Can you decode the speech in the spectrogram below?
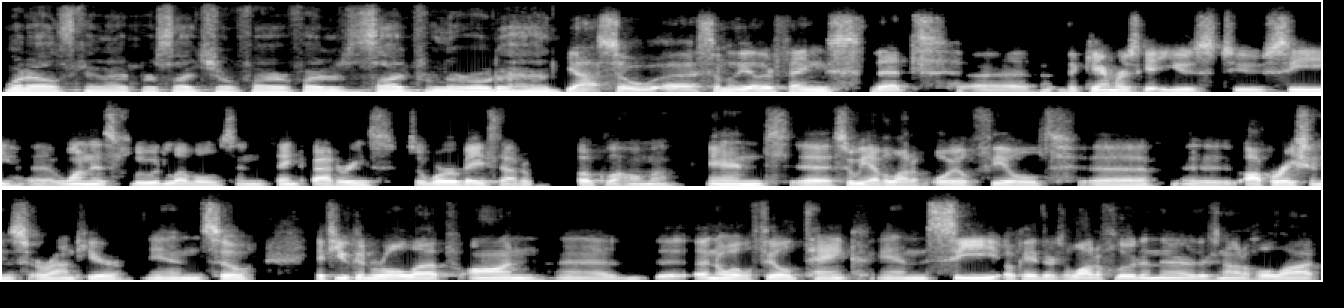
What else can Hypersight show firefighters aside from the road ahead? Yeah, so uh, some of the other things that uh, the cameras get used to see uh, one is fluid levels and tank batteries. So we're based out of Oklahoma, and uh, so we have a lot of oil field uh, uh, operations around here. And so, if you can roll up on uh, an oil field tank and see, okay, there's a lot of fluid in there, there's not a whole lot,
